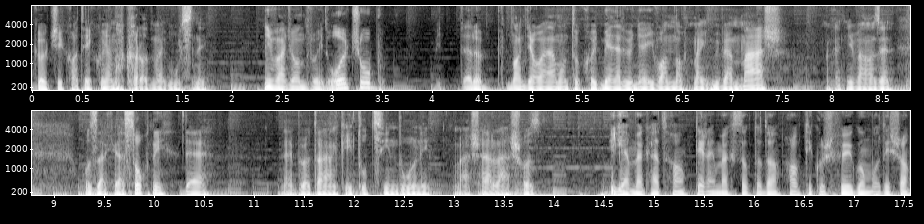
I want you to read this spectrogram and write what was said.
költséghatékonyan akarod megúszni. Nyilván egy Android olcsóbb, itt előbb nagyjából elmondtuk, hogy milyen előnyei vannak, meg miben más, meg hát nyilván azért hozzá kell szokni, de ebből talán ki tudsz indulni vásárláshoz. Igen, meg hát ha tényleg megszoktad a haptikus főgombot és a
